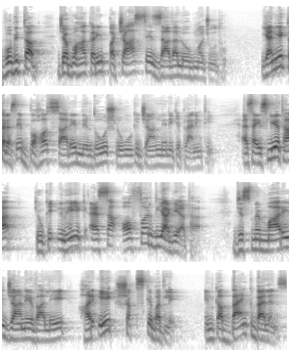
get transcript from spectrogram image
वो भी तब, जब वहाँ करीब 50 से ज़्यादा लोग मौजूद हों। यानी एक तरह से बहुत सारे निर्दोष लोगों की जान लेने की प्लानिंग थी। ऐसा इसलिए था क्योंकि इन्हें एक ऐसा ऑफ़र दिया गया था, जिसमें मारे जाने वाले हर एक शख्स के बदले इनका बैंक बैलेंस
